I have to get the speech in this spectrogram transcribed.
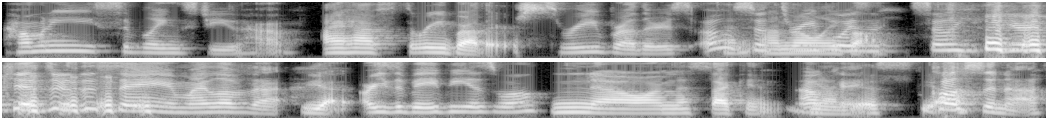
How many siblings do you have? I have three brothers. Three brothers. Oh, so I'm three boys. Girl. So your kids are the same. I love that. Yeah. Are you the baby as well? No, I'm the second okay. youngest. Yeah. Close enough.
